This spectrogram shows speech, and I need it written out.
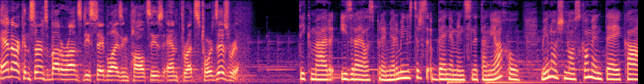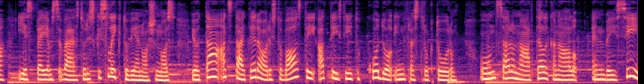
And our concerns about Iran's destabilizing policies and threats towards Israel. Tikmēr Izraels premjerministrs Benjamins Netanjahu vienošanos komentēja kā iespējams vēsturiski sliktu vienošanos, jo tā atstāja teroristu valstī attīstītu kodola infrastruktūru. Un sarunā ar telekanālu NBC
